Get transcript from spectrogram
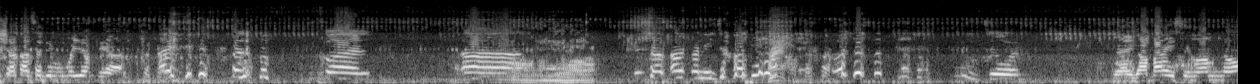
Shout out sa mo Moyap niya. Ay. Hello. Kuan. Ah. shout out ka ni John. John. Kaya gapa kay si ma'am, no?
